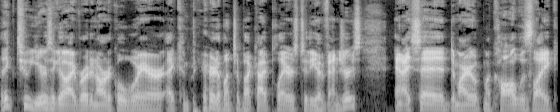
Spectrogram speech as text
I think two years ago I wrote an article where I compared a bunch of Buckeye players to the Avengers, and I said Demario McCall was like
